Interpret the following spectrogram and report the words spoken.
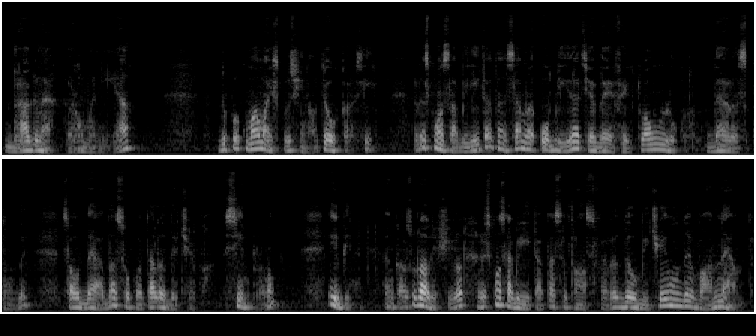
Dragnea România, după cum am mai spus și în alte ocazii, responsabilitatea înseamnă obligația de a efectua un lucru, de a răspunde sau de a da socoteală de ceva. Simplu, nu? Ei bine, în cazul aleșilor, responsabilitatea se transferă de obicei undeva în neant.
